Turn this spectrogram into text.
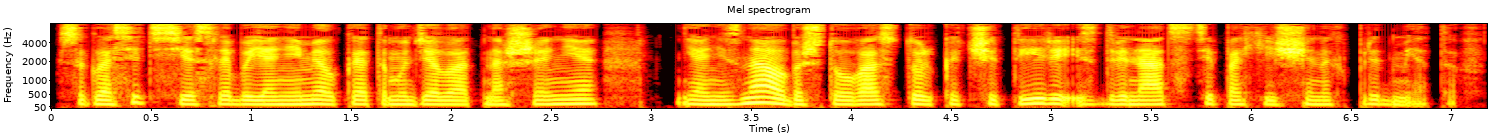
Согласитесь, если бы я не имел к этому делу отношения, я не знал бы, что у вас только четыре из двенадцати похищенных предметов».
